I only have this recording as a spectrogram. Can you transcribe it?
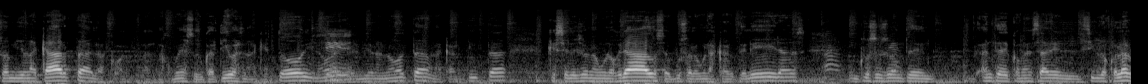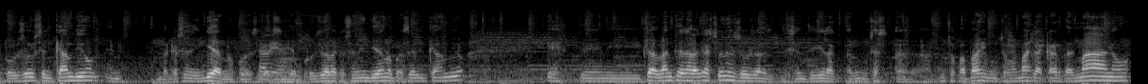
yo envié una carta a las, comunidades educativas en las que estoy, ¿no? envié una nota, una cartita, que se leyó en algunos grados, se puso en algunas carteleras, ah, incluso yo antes, antes de comenzar el ciclo escolar, porque yo hice el cambio en, vacaciones de invierno, por decirlo así, porque yo vacaciones de invierno para hacer el cambio. Este, y claro, antes de las vacaciones yo ya les entregué a, muchos papás y muchas mamás la carta en mano,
